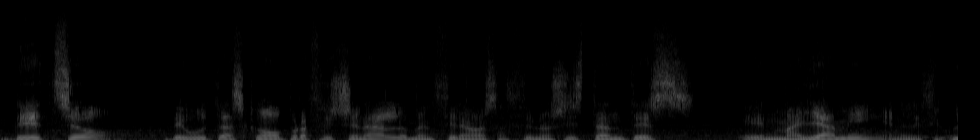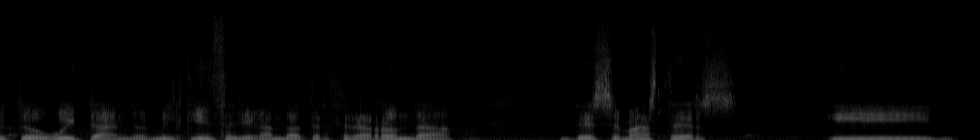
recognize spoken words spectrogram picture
De hecho, debutas como profesional, lo mencionabas hace unos instantes en Miami, en el circuito WITA, en 2015, llegando a tercera ronda de ese Masters. Y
